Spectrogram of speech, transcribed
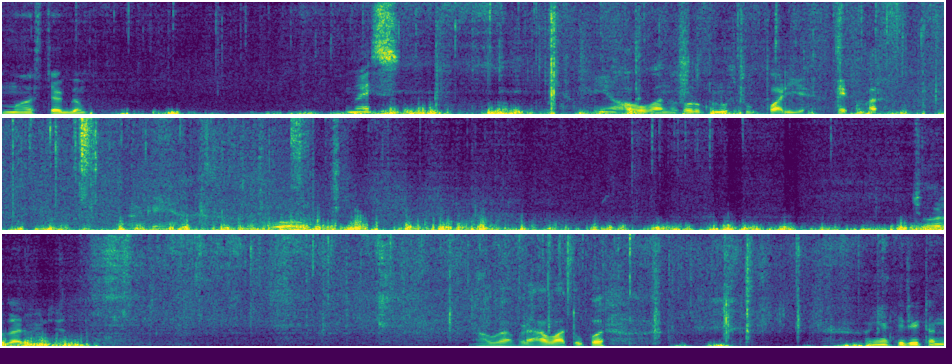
મસ્ત એકદમ. નાઈસ હવાનું થોડુંક લુફ્ત ઉપાડીએ એકવાર. કારણ કે અહીંયા જોરદાર વ્યૂ છે. હવે આપણે આ વાત ઉપર અહીંયાથી રિટર્ન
